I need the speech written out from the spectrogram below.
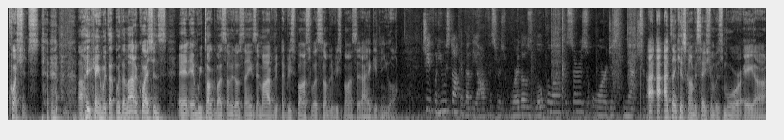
questions. Uh, he came with, a- with a lot of questions, and, and we talked about some of those things, and my re- response was some of the response that I had given you all. Chief, when he was talking about the officers, were those local officers or just national? I, I, think his conversation was more a, uh,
